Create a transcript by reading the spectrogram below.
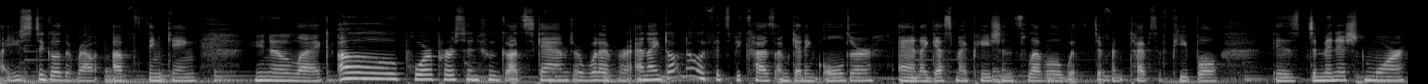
I used to go the route of thinking, you know, like, oh, poor person who got scammed or whatever. And I don't know if it's because I'm getting older and I guess my patience level with different types of people is diminished more.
